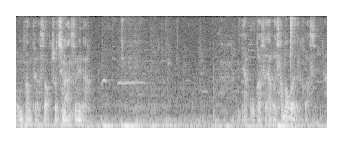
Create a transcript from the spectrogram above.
몸 상태가 썩 좋지는 않습니다. 약국 가서 약을 사 먹어야 될 것 같습니다.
